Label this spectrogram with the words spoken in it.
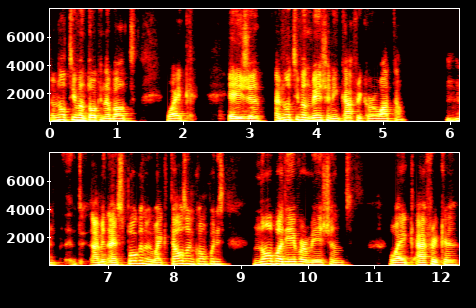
I'm not even talking about like Asia. I'm not even mentioning Africa or LATAM. Mm-hmm. I mean, I've spoken with like thousand companies. Nobody ever mentioned like Africa.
